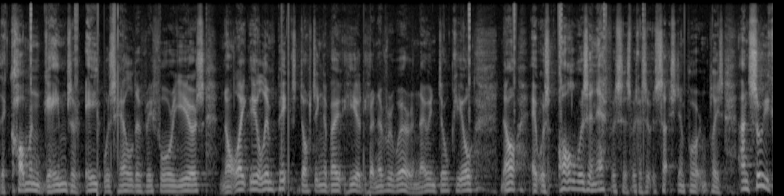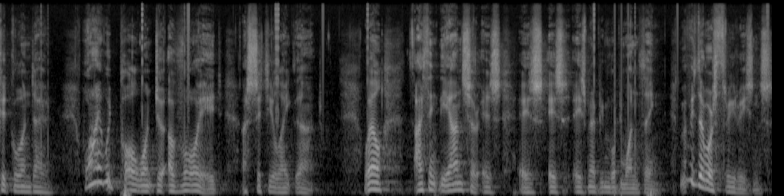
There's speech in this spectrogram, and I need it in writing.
the common games of Asia was held every four years, not like the Olympics, dotting about here and everywhere, and now in Tokyo. No, it was always in Ephesus because it was such an important place. And so you could go on down. Why would Paul want to avoid a city like that? Well, I think the answer is, is, is, is maybe more than one thing. Maybe there were three reasons.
